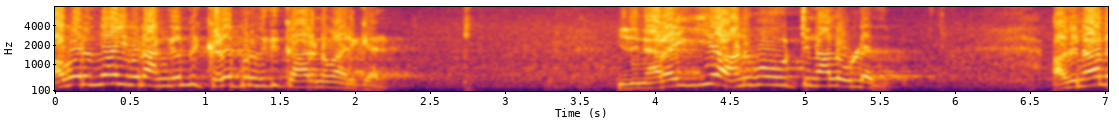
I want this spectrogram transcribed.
அவர் தான் இவர் அங்கிருந்து கிளப்புறதுக்கு காரணமா இருக்கார். இது நிறைய அனுபவத்தினால உள்ளது. அதனால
